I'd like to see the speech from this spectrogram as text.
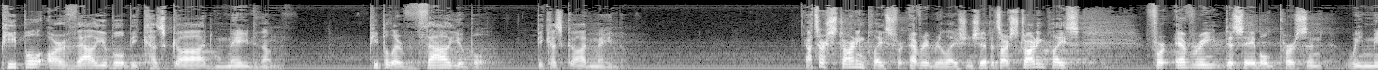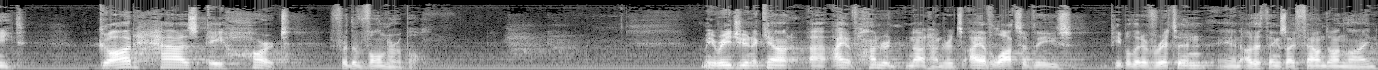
People are valuable because God made them. People are valuable because God made them. That's our starting place for every relationship. It's our starting place for every disabled person we meet. God has a heart for the vulnerable. Let me read you an account. Uh, I have hundreds, not hundreds, I have lots of these people that have written and other things I found online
